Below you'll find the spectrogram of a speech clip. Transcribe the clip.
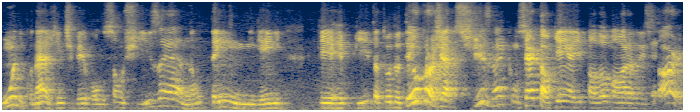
único, né? A gente vê Evolução X, é, não tem ninguém que repita tudo. Tem o Projeto X, né? Que um certo alguém aí falou uma hora no Story.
